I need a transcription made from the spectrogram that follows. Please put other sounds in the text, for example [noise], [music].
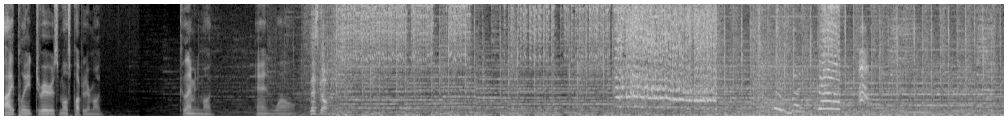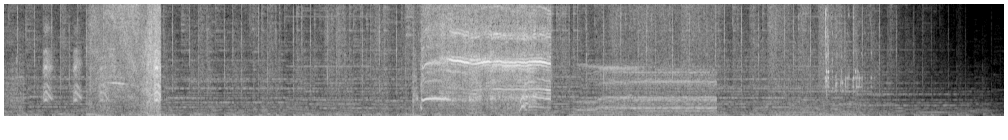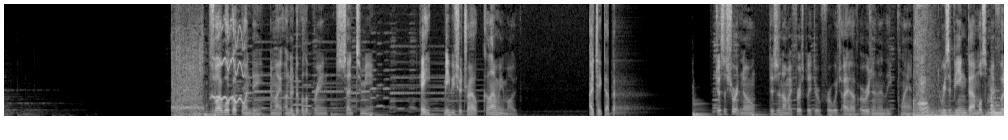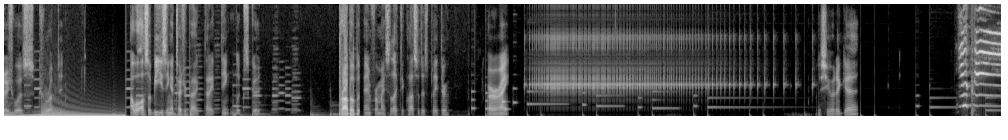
I played Terraria's most popular mod, Calamity mod, and well, Let's go. Oh so I woke up one day and my underdeveloped brain said to me, Hey, maybe you should try out Calamity mod. I take that back. Just a short note, this is not my first playthrough for which I have originally planned. The reason being that most of my footage was corrupted. I will also be using a texture pack that I think looks good. Probably. And for my selected class of this playthrough, alright. Let's see what I get. Yippee!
